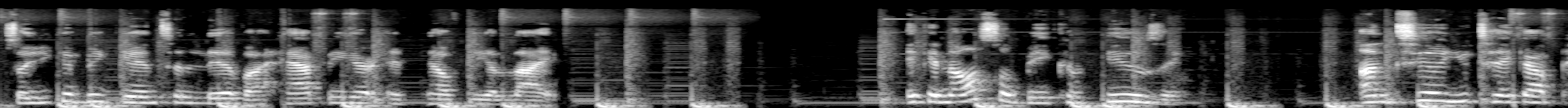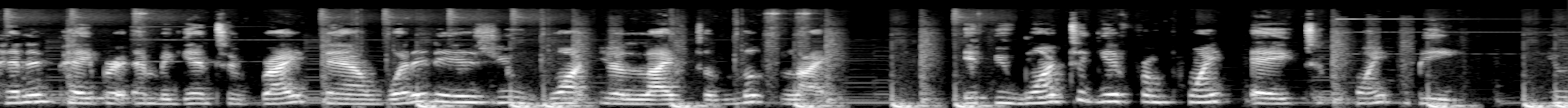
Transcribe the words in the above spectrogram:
so you can begin to live a happier and healthier life. It can also be confusing until you take out pen and paper and begin to write down what it is you want your life to look like. If you want to get from point A to point B, you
